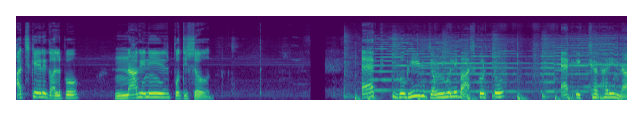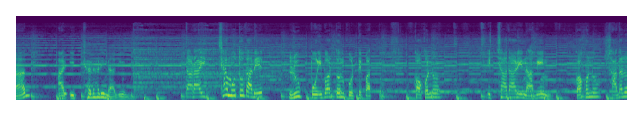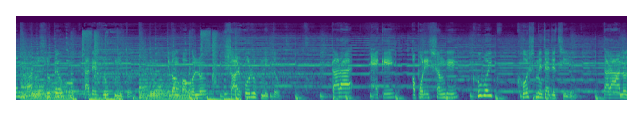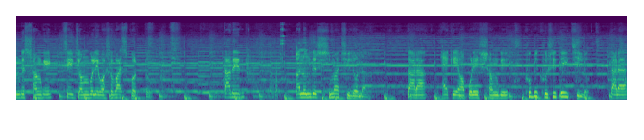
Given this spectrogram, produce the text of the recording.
আজকের গল্প নাগিনীর প্রতিশোধ। এক গভীর জঙ্গলে বাস করত এক ইচ্ছাধারী নাগ আর ইচ্ছাধারী নাগিন। তারা ইচ্ছা মতো তাদের রূপ পরিবর্তন করতে পারত। কখনো ইচ্ছাধারী নাগিন, কখনো সাধারণ মানুষ রূপেও তাদের রূপ নিত এবং কখনো সর্পরূপ নিত। তারা একে অপরের সঙ্গে খুবই খোশ মেজাজে ছিল। তারা আনন্দের সঙ্গে সেই জঙ্গলে বসবাস করত। তাদের আনন্দের সীমা ছিল না। তারা একে অপরের সঙ্গে খুবই খুশিতেই ছিল। তারা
